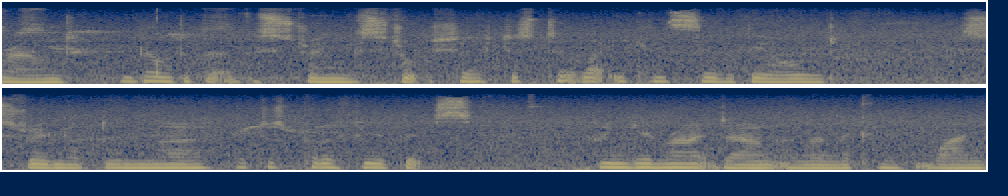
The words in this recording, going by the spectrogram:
around and build a bit of a string structure, just to, like you can see with the old string I've done there. I just put a few bits hanging right down and then they can wind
